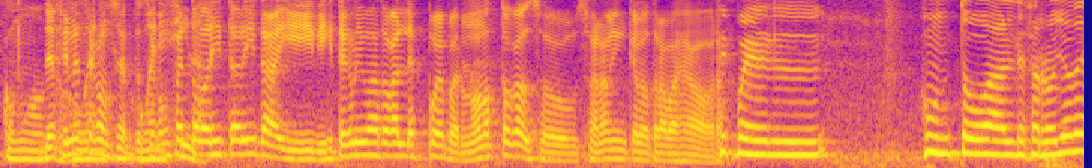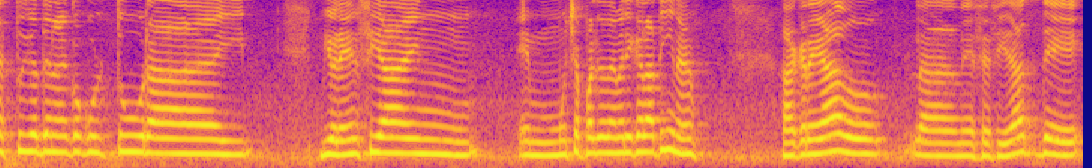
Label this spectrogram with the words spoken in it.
Como Define ese concepto. Ese concepto lo dijiste ahorita y dijiste que lo ibas a tocar después, pero no lo has tocado. so suena bien que lo trabajes ahora. Sí, pues el- junto al desarrollo de estudios de narcocultura y violencia en, en muchas partes de América Latina, ha creado la necesidad de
